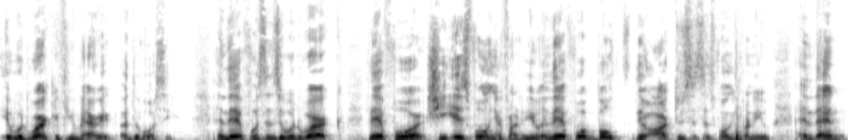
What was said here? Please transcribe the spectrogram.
It would work if you marry a divorcee, and therefore, since it would work, therefore she is falling in front of you, and therefore both there are two sisters falling in front of you, and then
